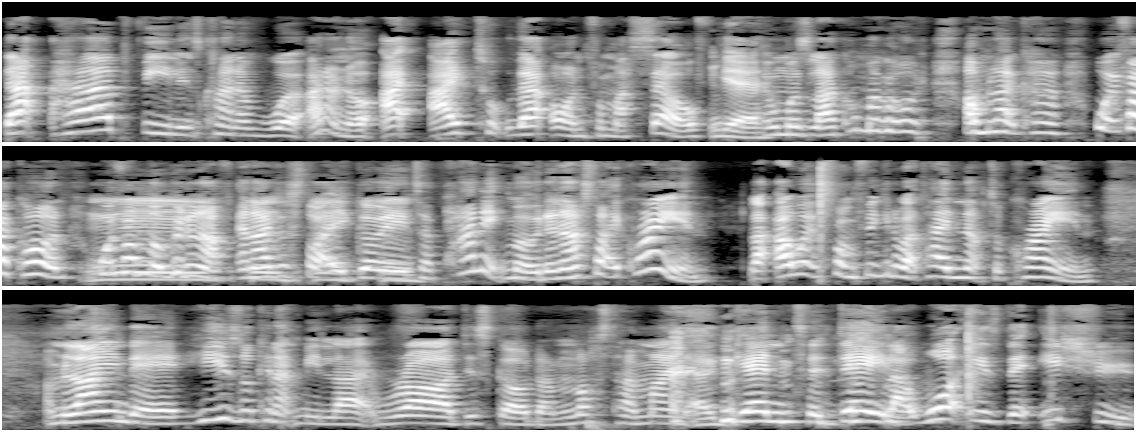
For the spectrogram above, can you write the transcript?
That her feelings kind of were I don't know, I, I took that on for myself Yeah. and was like, Oh my god, I'm like her, what if I can't? What if I'm not good enough? And I just started going into panic mode and I started crying. Like I went from thinking about tidying up to crying. I'm lying there, he's looking at me like, rah, this girl done lost her mind again today. Like, what is the issue?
